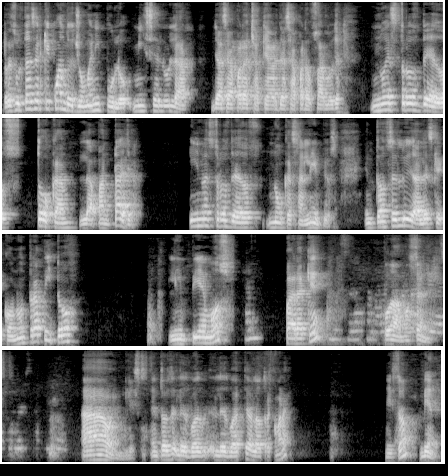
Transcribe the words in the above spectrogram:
Resulta ser que cuando yo manipulo mi celular, ya sea para chatear, ya sea para usarlo, nuestros dedos tocan la pantalla y nuestros dedos nunca están limpios. Entonces lo ideal es que con un trapito limpiemos para que podamos tener. Ah, bueno, listo. Entonces les voy, les voy a activar la otra cámara. ¿Listo? Bien.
